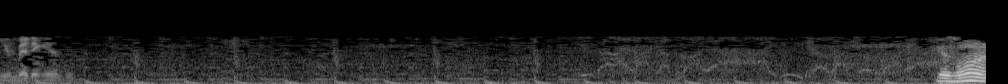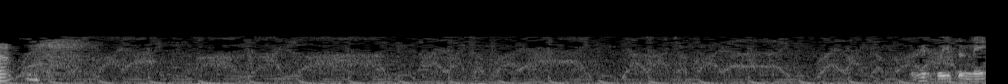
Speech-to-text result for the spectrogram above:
You admitting, Andrew? You guys want? Are you sleeping me?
